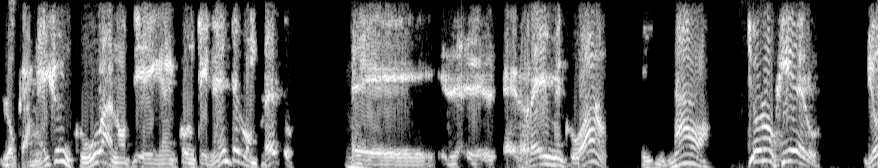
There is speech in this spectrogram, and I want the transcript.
Lo que han hecho en Cuba, no en el continente completo, eh, el, régimen cubano, y nada. Yo no quiero, yo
